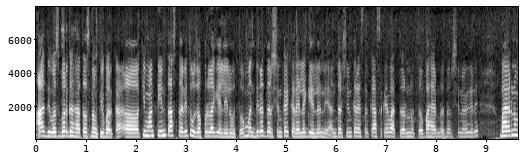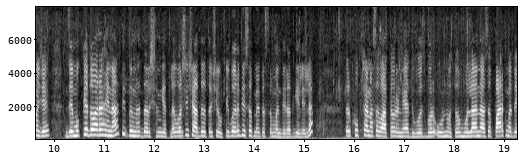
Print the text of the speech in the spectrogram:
आज दिवसभर घरातच नव्हती बरं का? किमान तीन तास तरी तुळजापूरला गेलेलो होतो. मंदिरात दर्शन काही करायला गेलं नाही. आणि दर्शन करायसारखं असं काही वातावरण होतं बाहेरनं दर्शन वगैरे बाहेरनं म्हणजे जे मुख्यद्वार आहे ना तिथून दर्शन घेतलं. वर्ष शाद होतं. शेवटी बरं दिसत नाही तसं मंदिरात गेलेलं. तर खूप छान असं वातावरण आहे दिवसभर ऊन होतं. मुलांना असं पार्कमध्ये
